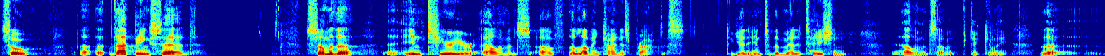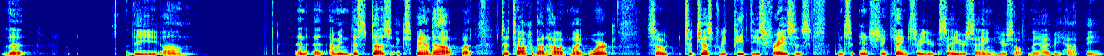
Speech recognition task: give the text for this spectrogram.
So uh, uh, that being said, some of the uh, interior elements of the loving kindness practice, to get into the meditation elements of it, particularly the the the um, and, and I mean, this does expand out, but to talk about how it might work, so to just repeat these phrases, it's an interesting thing. So you say you're saying to yourself, "May I be happy?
